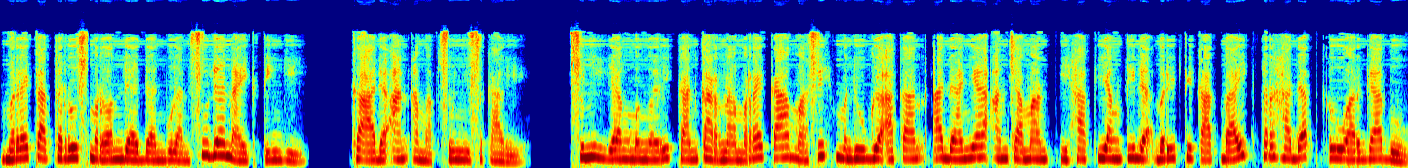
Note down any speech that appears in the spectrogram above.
mereka terus meronda dan bulan sudah naik tinggi. Keadaan amat sunyi sekali. Sunyi yang mengerikan karena mereka masih menduga akan adanya ancaman pihak yang tidak beritikat baik terhadap keluarga Bu.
